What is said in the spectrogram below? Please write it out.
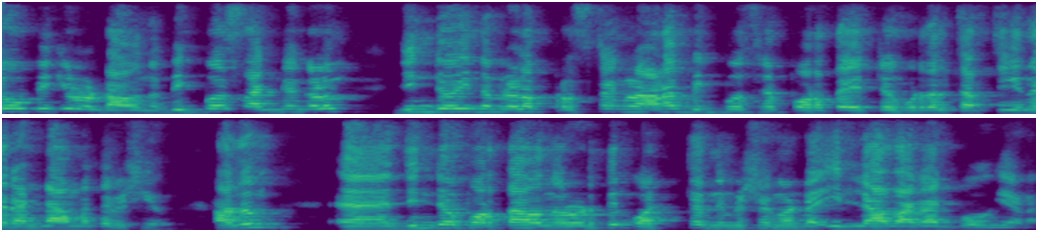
ടോപ്പിക്കുകൾ ഉണ്ടാവുന്നു. ബിഗ് ബോസ് അംഗങ്ങളും ജിൻഡോയും തമ്മിലുള്ള പ്രശ്നങ്ങളാണ് ബിഗ് ബോസിന് പുറത്ത് ഏറ്റവും കൂടുതൽ ചർച്ച ചെയ്യുന്ന രണ്ടാമത്തെ വിഷയം. അതും ജിൻഡോ പുറത്താവുന്നതോടൊത്ത് ഒറ്റ നിമിഷം കൊണ്ട് ഇല്ലാതാകാൻ പോവുകയാണ്.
